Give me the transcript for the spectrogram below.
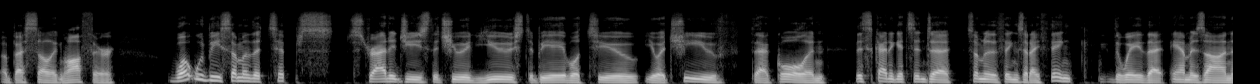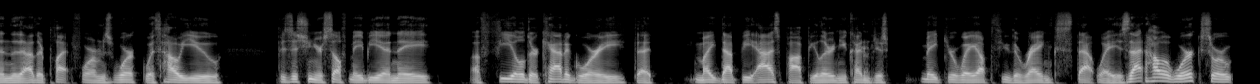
a best-selling author, what would be some of the tips, strategies that you would use to be able to you know, achieve that goal? And this kind of gets into some of the things that I think the way that Amazon and the other platforms work with how you position yourself maybe in a a field or category that might not be as popular and you kind of just make your way up through the ranks that way. Is that how it works or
